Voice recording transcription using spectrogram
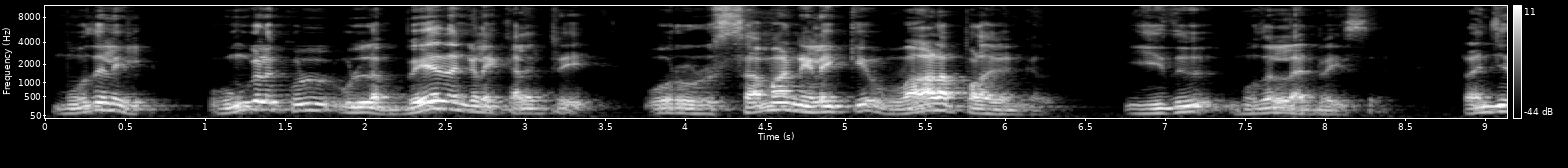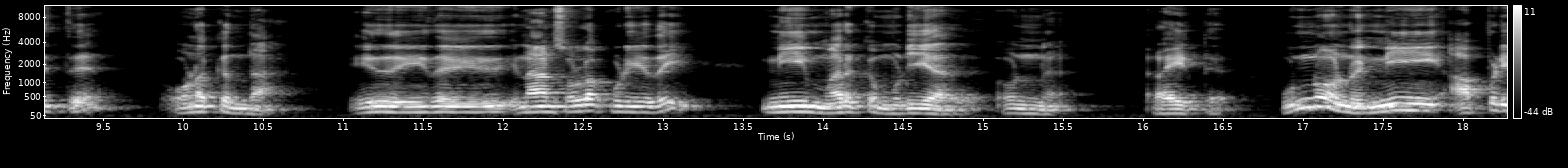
முதலில் உங்களுக்குள் உள்ள பேதங்களை கலற்றி ஒரு ஒரு சமநிலைக்கு வாழ பழகுங்கள். இது முதல் அட்வைஸு ரஞ்சித்து உனக்குந்தான் இது இது- நான் சொல்லக்கூடியதை நீ மறுக்க முடியாது. ஒன்று ரைட்டு இன்னொன்று நீ அப்படி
